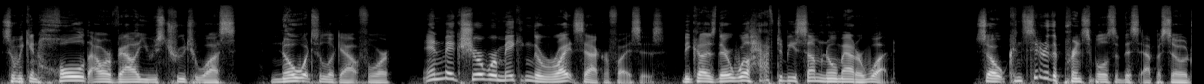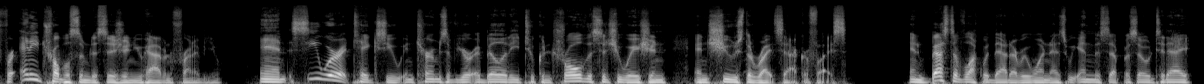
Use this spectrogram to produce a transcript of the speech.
so we can hold our values true to us know what to look out for, and make sure we're making the right sacrifices, because there will have to be some no matter what. So consider the principles of this episode for any troublesome decision you have in front of you, and see where it takes you in terms of your ability to control the situation and choose the right sacrifice. And best of luck with that, everyone, as we end this episode today.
